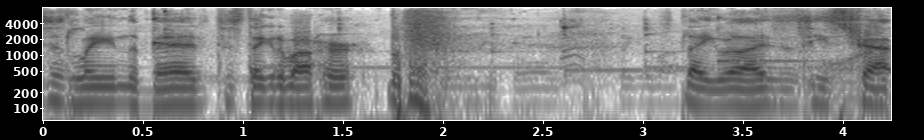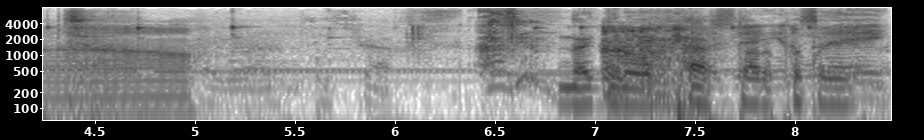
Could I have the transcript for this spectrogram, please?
he's just laying in the bed, just thinking about her. like realizes he's trapped. Oh, that good old past way- started pussy. way,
